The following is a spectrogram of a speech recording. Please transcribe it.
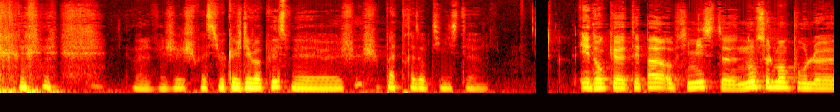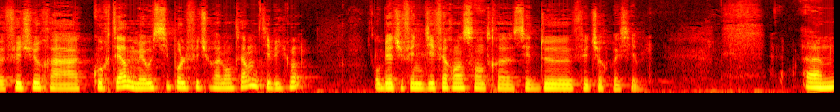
je, je sais pas si que je développe plus, mais euh, je, je suis pas très optimiste. Et donc, euh, t'es pas optimiste non seulement pour le futur à court terme, mais aussi pour le futur à long terme, typiquement? Ou bien tu fais une différence entre ces deux futurs possibles? Euh,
